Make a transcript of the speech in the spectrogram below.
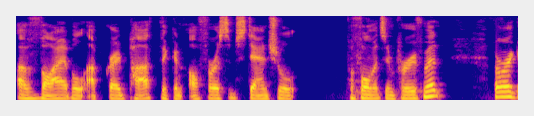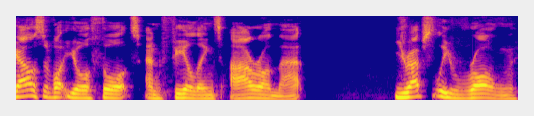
a viable upgrade path that can offer a substantial performance improvement. But regardless of what your thoughts and feelings are on that, you're absolutely wrong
